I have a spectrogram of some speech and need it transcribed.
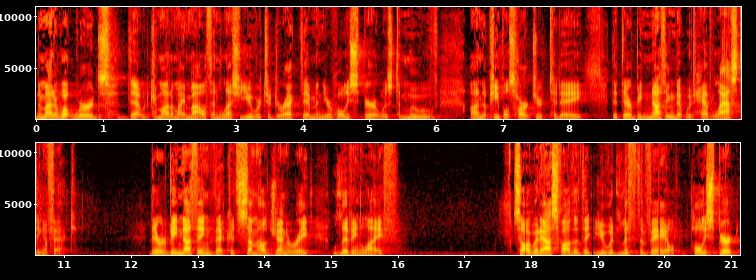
no matter what words that would come out of my mouth, unless you were to direct them and your Holy Spirit was to move on the people's heart today, that there be nothing that would have lasting effect. There would be nothing that could somehow generate living life. So I would ask, Father, that you would lift the veil. Holy Spirit,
